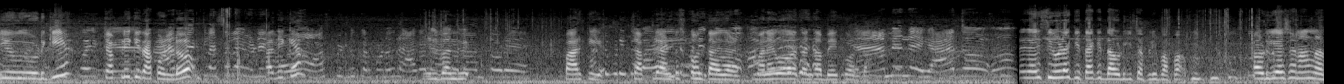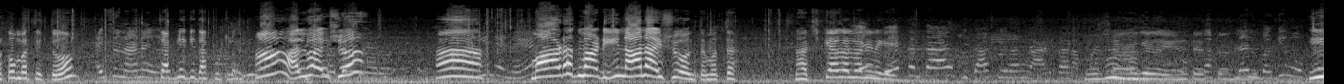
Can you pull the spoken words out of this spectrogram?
ನೀವು ಹುಡುಗಿ ಚಪ್ಲಿ ಕಿತ್ತಾಕೊಂಡು ಅದಕ್ಕೆ ಇಲ್ಲಿ ಬಂದ್ವಿ. ಪಾರ್ಕಿಗೆ. ಚಪ್ಪಲಿ ಅಂಟಿಸ್ಕೊಂತ ಇದ್ದಾಳೆ. ಮನೆಗೆ ಹೋಗೋ ತನಕ ಬೇಕು ಅಂತ. ಇವಳೆ ಕಿತ್ತಾಕಿದ್ದ ಹುಡುಗಿ ಚಪ್ಲಿ ಪಾಪ. ಹುಡುಗಿ ಚೆನ್ನಾಗಿ ನಡ್ಕೊಂಡ್ ಬರ್ತಿತ್ತು. ಚಪ್ಲಿ ಕಿತ್ತಾಕ್ಬಿಟ್ಲು. ಹಾ ಅಲ್ವಾ ಆಯುಷು ಹಾ ಮಾಡೋದ್ ಮಾಡಿ ನಾನು ಆಯುಷು ಅಂತ ಮತ್ತೆ. ನಾಚಿಕೆ ಆಗಲ್ವಾ ನಿನಗೆ? ಈ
